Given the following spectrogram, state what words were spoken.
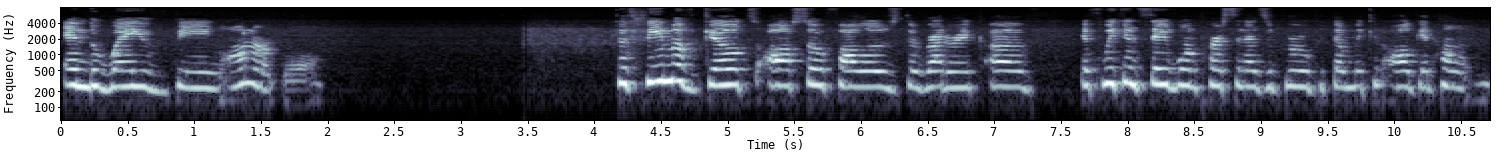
in the way of being honorable. The theme of guilt also follows the rhetoric of if we can save one person as a group, then we can all get home.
